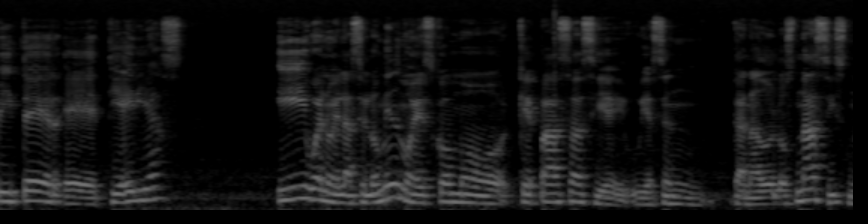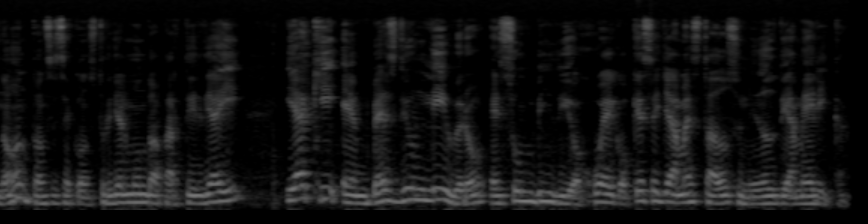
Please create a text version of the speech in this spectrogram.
Peter eh, Thierias. Y bueno, él hace lo mismo, es como, ¿qué pasa si hubiesen ganado los nazis, no? Entonces se construye el mundo a partir de ahí Y aquí, en vez de un libro, es un videojuego que se llama Estados Unidos de América,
